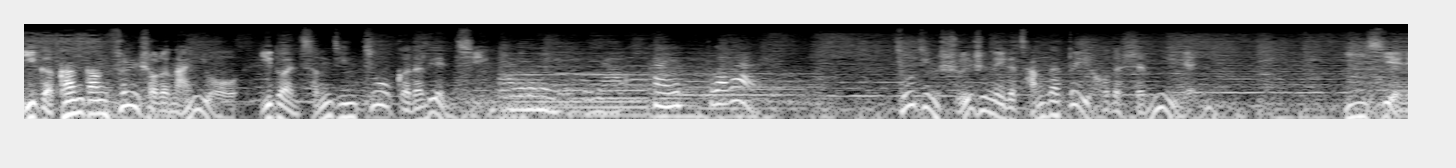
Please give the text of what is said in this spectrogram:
一个刚刚分手的男友，一段曾经纠葛的恋情，他就跟那女的回家了，看人不该办的事。究竟谁是那个藏在背后的神秘人？一线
